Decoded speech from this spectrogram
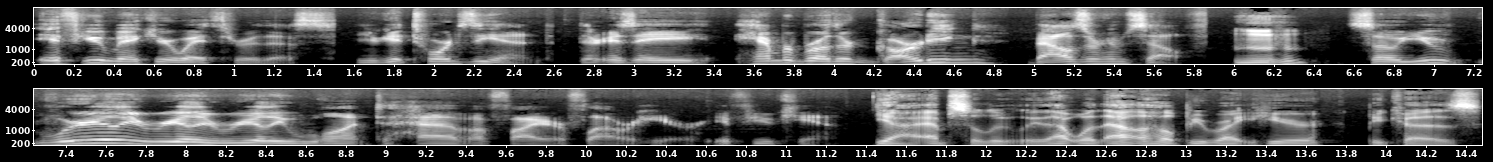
if you make your way through this, you get towards the end. There is a Hammer Brother guarding Bowser himself. Mm-hmm. So you really, really, really want to have a fire flower here if you can. Yeah, absolutely. That will that'll help you right here because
